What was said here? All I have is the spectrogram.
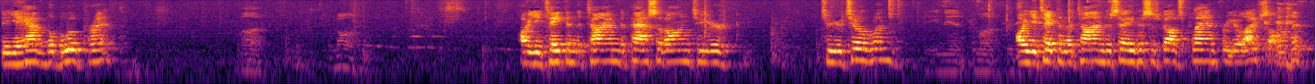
Do you have the blueprint? Come on. Are you taking the time to pass it on to your to your children? Amen. Come on. Are you taking the time to say this is God's plan for your life, Solomon?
